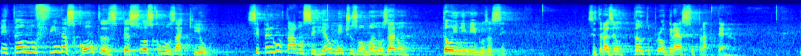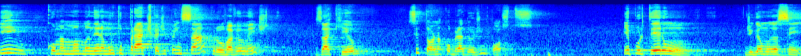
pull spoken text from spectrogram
Então, no fim das contas, pessoas como Zaqueu se perguntavam se realmente os romanos eram tão inimigos assim, se traziam tanto progresso para a terra. E, com uma maneira muito prática de pensar, provavelmente, Zaqueu se torna cobrador de impostos. E por ter um, digamos assim,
